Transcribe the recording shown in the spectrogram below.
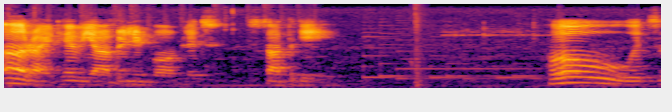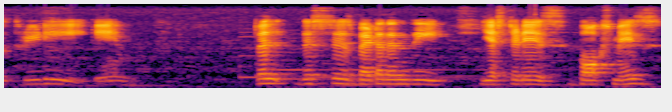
Alright, here we are, brilliant Bob. Let's start the game. Oh, it's a 3D game. Well, this is better than the yesterday's box maze.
